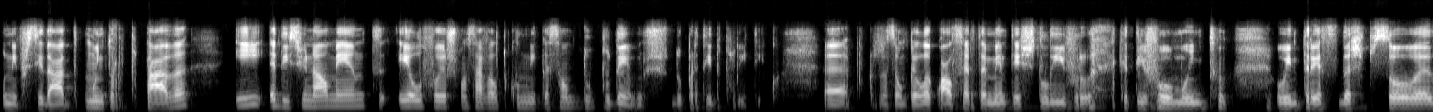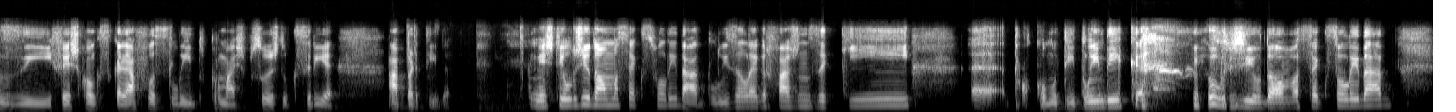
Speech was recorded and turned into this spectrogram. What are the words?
universidade muito reputada e, adicionalmente, ele foi o responsável de comunicação do Podemos, do partido político. Uh, razão pela qual, certamente, este livro cativou muito o interesse das pessoas e fez com que, se calhar, fosse lido por mais pessoas do que seria à partida. Neste elogio da homossexualidade, Luís Alegre faz-nos aqui Uh, tal como o título indica, elogio da homossexualidade,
